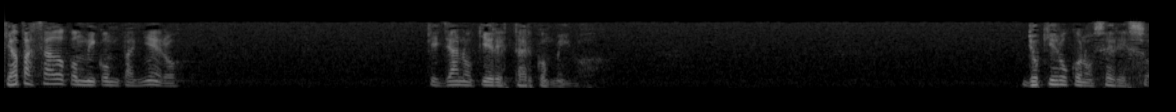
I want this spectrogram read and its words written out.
¿Qué ha pasado con mi compañero que ya no quiere estar conmigo? Yo quiero conocer eso.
